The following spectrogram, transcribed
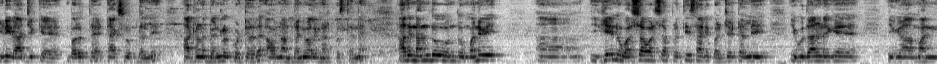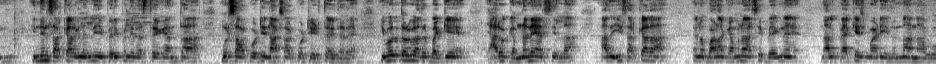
ಇಡೀ ರಾಜ್ಯಕ್ಕೆ ಬರುತ್ತೆ ಟ್ಯಾಕ್ಸ್ ರೂಪದಲ್ಲಿ. ಆ ಕಾರಣ ಬೆಂಗಳೂರು ಕೊಟ್ಟಿದ್ದಾರೆ. ಅವ್ರು ನಾನು ಧನ್ಯವಾದಗಳನ್ನ ಅರ್ಪಿಸ್ತೇನೆ. ಆದರೆ ನಂದು ಒಂದು ಮನವಿ ಈಗೇನು ವರ್ಷ ವರ್ಷ ಪ್ರತಿ ಸಾರಿ ಬಡ್ಜೆಟಲ್ಲಿ ಈ ಉದಾಹರಣೆಗೆ ಈಗ ಮನ್, ಹಿಂದಿನ ಸರ್ಕಾರಗಳಲ್ಲಿ ಪೆರಿಪಲ್ಲಿ ರಸ್ತೆಗೆ ಅಂತ ಮೂರು ಸಾವಿರ ಕೋಟಿ, ನಾಲ್ಕು ಸಾವಿರ ಕೋಟಿ ಇಡ್ತಾ ಇದ್ದಾರೆ. ಇವತ್ತವರೆಗೂ ಅದ್ರ ಬಗ್ಗೆ ಯಾರೂ ಗಮನನೇ ಹರಿಸಿಲ್ಲ. ಆದರೆ ಈ ಸರ್ಕಾರ ಏನೋ ಭಾಳ ಗಮನ ಹರಿಸಿ ಬೇಗನೆ ನಾಲ್ಕು ಪ್ಯಾಕೇಜ್ ಮಾಡಿ ಇದನ್ನು ನಾವು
